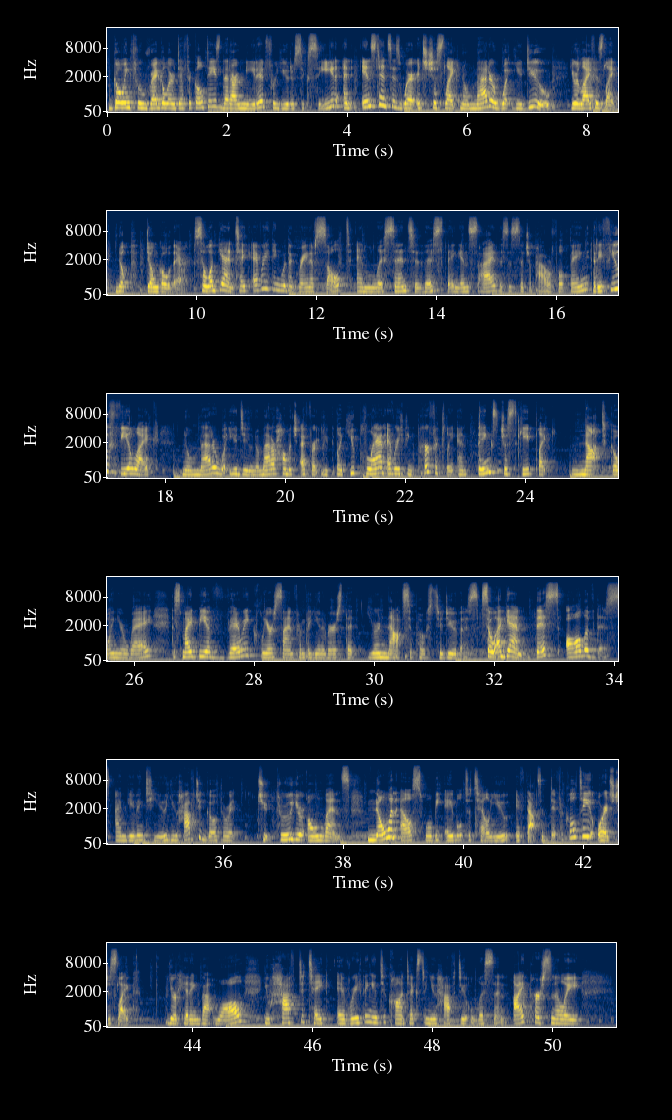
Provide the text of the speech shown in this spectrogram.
going through regular difficulties that are needed for you to succeed and instances where it's just like no matter what you do, your life is like, nope, don't go there. So again, take everything with a grain of salt and listen to this thing inside. This is such a powerful thing. But if you feel like no matter what you do, no matter how much effort you, like you plan everything perfectly and things just keep like not going your way, this might be a very clear sign from the universe that you're not supposed to do this. So again, this, all of this I'm giving to you, you have to go through it to, through your own lens. No one else will be able to tell you if that's a difficulty or it's just like you're hitting that wall. You have to take everything into context and you have to listen. I personally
